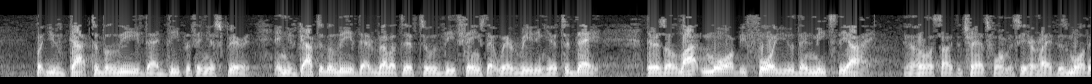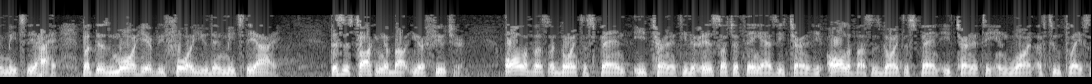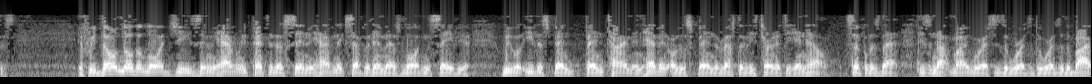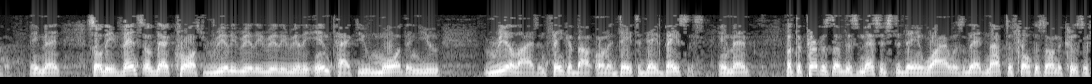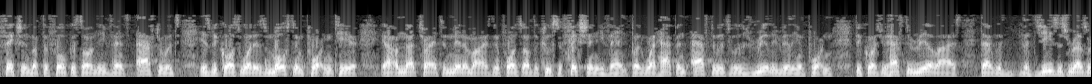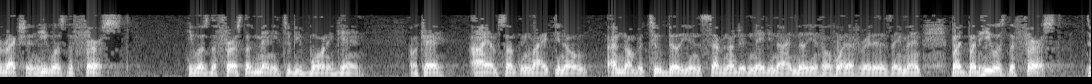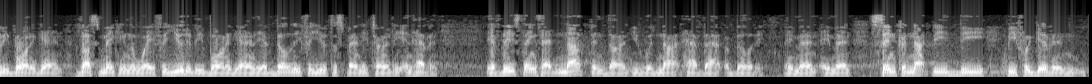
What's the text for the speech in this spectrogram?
But you've got to believe that deep within your spirit. And you've got to believe that relative to the things that we're reading here today. There's a lot more before you than meets the eye. I don't want to sound like the Transformers here, right? There's more than meets the eye. But there's more here before you than meets the eye. This is talking about your future. All of us are going to spend eternity. There is such a thing as eternity. All of us is going to spend eternity in one of two places. If we don't know the Lord Jesus and we haven't repented of sin, we haven't accepted Him as Lord and Savior, we will either spend, spend time in heaven or we'll spend the rest of eternity in hell. Simple as that. These are not my words, these are the words of the words of the Bible. Amen. So the events of that cross really, really, really, really impact you more than you realize and think about on a day to day basis. Amen. But the purpose of this message today and why I was led not to focus on the crucifixion but to focus on the events afterwards is because what is most important here, uh, I'm not trying to minimize the importance of the crucifixion event, but what happened afterwards was really, really important because you have to realize that with, with Jesus' resurrection, he was the first. He was the first of many to be born again. Okay? I am something like, you know, I'm number two billion seven hundred and eighty nine million or whatever it is, amen. But but he was the first to be born again, thus making the way for you to be born again and the ability for you to spend eternity in heaven. If these things had not been done, you would not have that ability. Amen. Amen. Sin could not be be be forgiven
